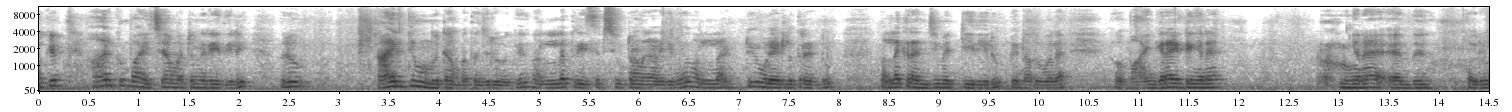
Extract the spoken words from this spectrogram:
ഓക്കെ ആർക്കും വായിച്ചാൽ പറ്റുന്ന രീതിയിൽ ഒരു ആയിരത്തി മുന്നൂറ്റി അമ്പത്തഞ്ച് രൂപയ്ക്ക് നല്ല ത്രീ സെറ്റ് സ്യൂട്ടാണ് കാണിക്കുന്നത്. നല്ല അടിപൊളിയായിട്ടുള്ള ത്രെഡും നല്ല ക്രഞ്ചി മെറ്റീരിയലും പിന്നെ അതുപോലെ ഭയങ്കരമായിട്ട് ഇങ്ങനെ ഇങ്ങനെ എന്ത് ഒരു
